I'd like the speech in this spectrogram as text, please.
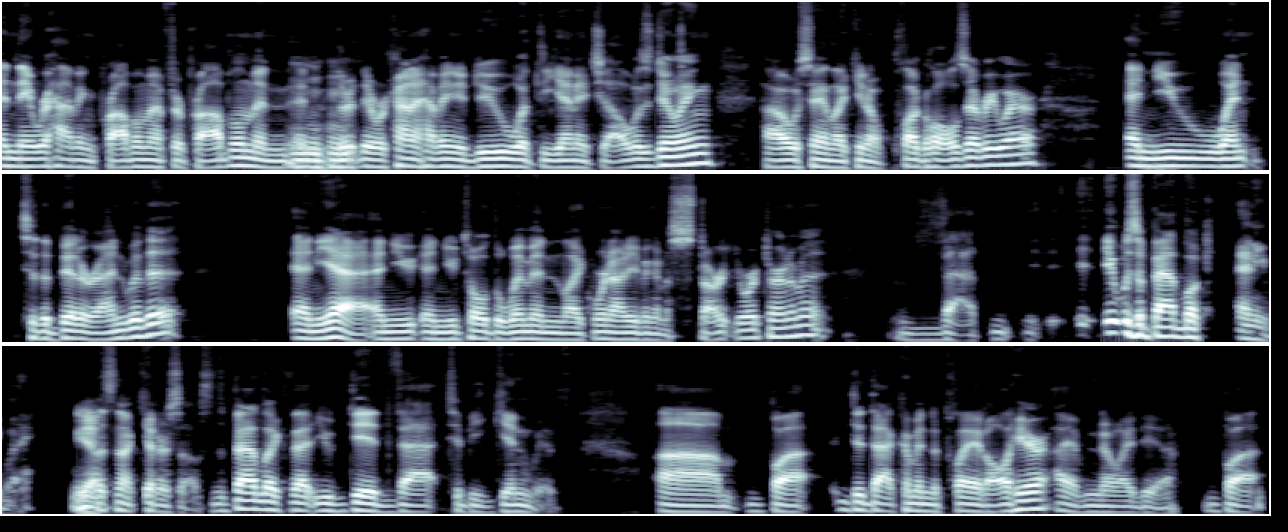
and they were having problem after problem and, and Mhm. they're- they were kind of having to do what the NHL was doing, how I was saying, like, you know, plug holes everywhere, and you went to the bitter end with it, and yeah, and you and you told the women like we're not even going to start your tournament. That it, it was a bad look anyway. Yeah. Let's not kid ourselves. It's bad luck that you did that to begin with. Um, but did that come into play at all here? I have no idea. But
